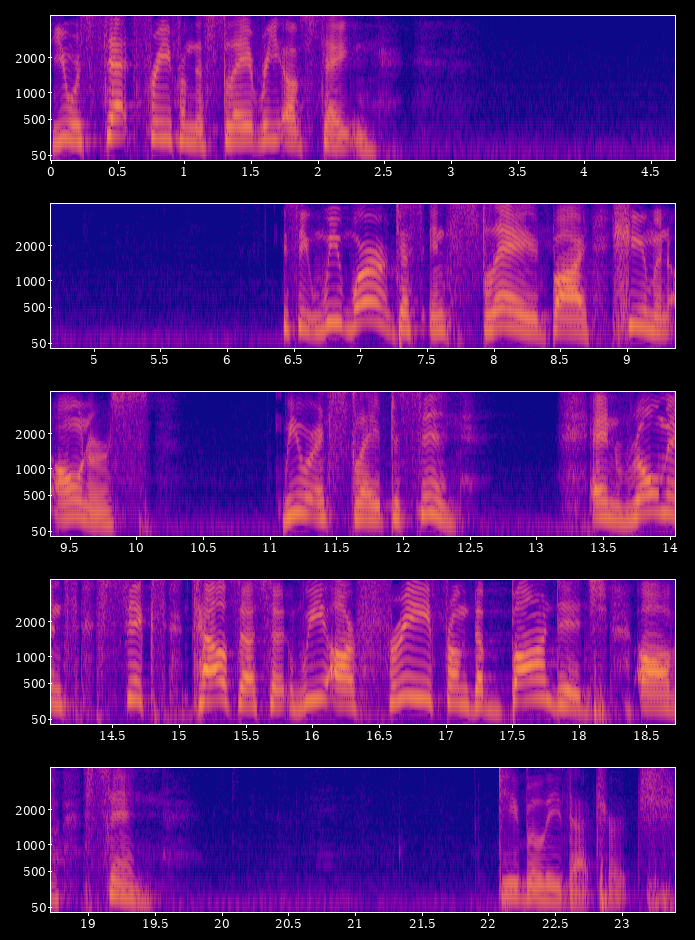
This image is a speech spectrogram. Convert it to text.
You were set free from the slavery of Satan. You see, we weren't just enslaved by human owners, we were enslaved to sin. And Romans 6 tells us that we are free from the bondage of sin. Do you believe that, church?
